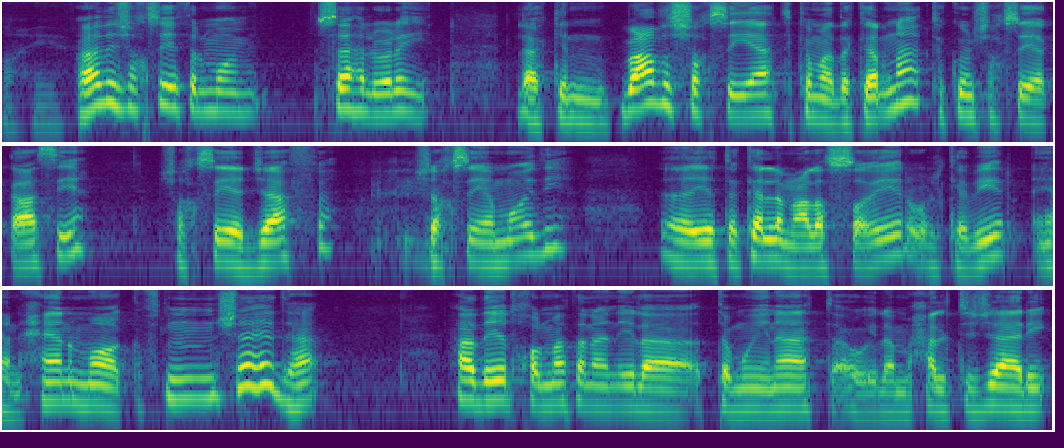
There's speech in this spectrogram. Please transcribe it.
صحيح. فهذه شخصية المؤمن سهل ولين. لكن بعض الشخصيات كما ذكرنا تكون شخصية قاسية شخصية جافة شخصية مؤذية آه، يتكلم على الصغير والكبير. يعني أحيانا مواقف نشاهدها هذا يدخل مثلا إلى التموينات أو إلى محل تجاري.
